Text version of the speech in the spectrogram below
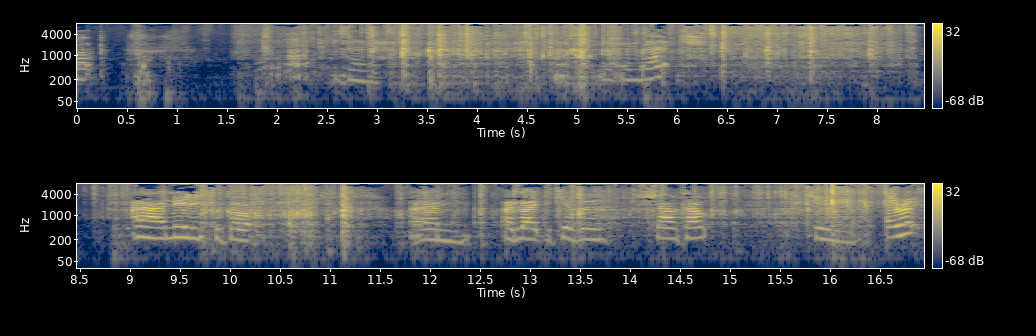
pop. So that one back. I nearly forgot. Um, I'd like to give a shout out to Eric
